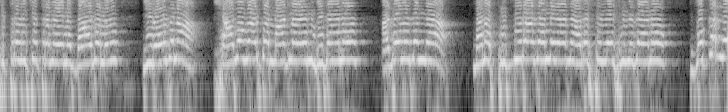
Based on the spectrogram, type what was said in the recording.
చిత్ర విచిత్రమైన బాధలు ఈ రోజున శ్యామ గారితో మాట్లాడిన విధానం అదే విధంగా మన పృథ్వీరాజ్ అన్న గారిని అరెస్ట్ చేసిన విధానం ఒక్కరిని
